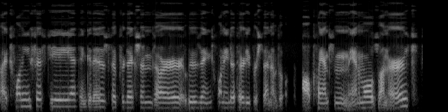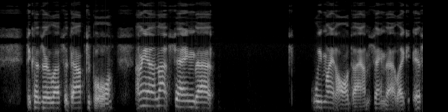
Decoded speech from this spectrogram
by 2050, I think it is, the predictions are losing 20 to 30 percent of all plants and animals on Earth because they're less adaptable. I mean, I'm not saying that we might all die. I'm saying that like if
